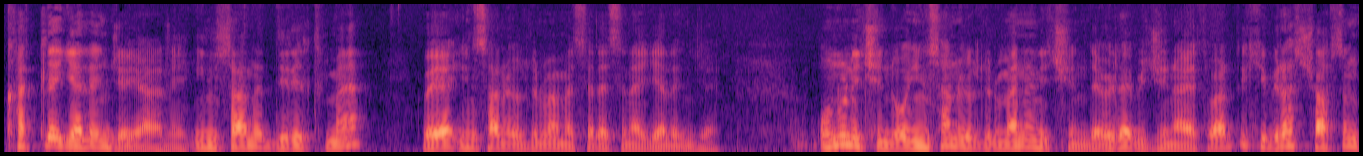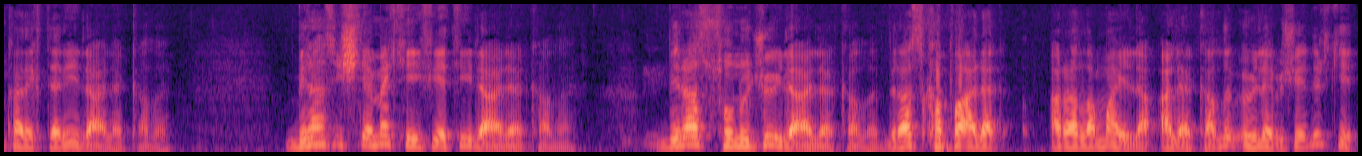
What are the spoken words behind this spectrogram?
katle gelince yani insanı diriltme veya insanı öldürme meselesine gelince onun içinde o insan öldürmenin içinde öyle bir cinayet vardı ki biraz şahsın karakteriyle alakalı. Biraz işleme keyfiyetiyle alakalı. Biraz sonucuyla alakalı. Biraz kapı alak aralamayla alakalı öyle bir şeydir ki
